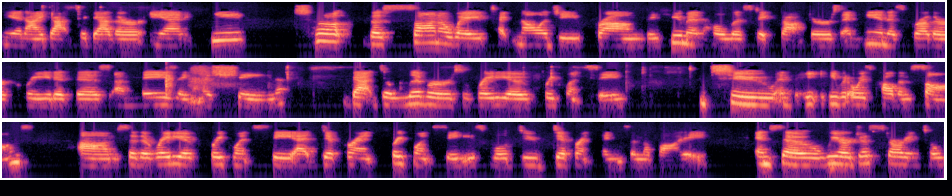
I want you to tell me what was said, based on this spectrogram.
he and I got together and he took the SanaWave technology from the human holistic doctors, and he and his brother created this amazing machine that delivers radio frequency to, and he, he would always call them songs. Um, so the radio frequency at different frequencies will do different things in the body. And so we are just starting to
